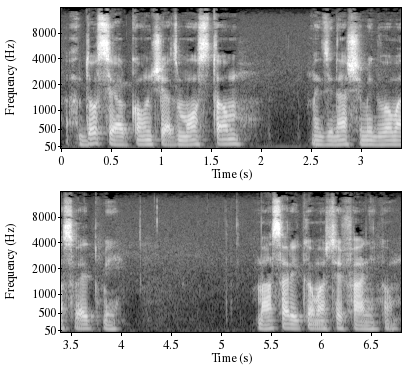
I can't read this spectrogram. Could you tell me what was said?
a dosiaľ končiac mostom medzi našimi dvoma svetmi, Masarykom a Štefánikom.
